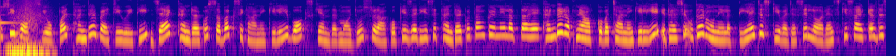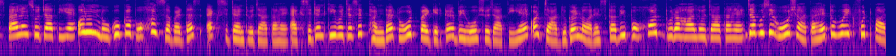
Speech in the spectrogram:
उसी बॉक्स के ऊपर थंडर बैठी हुई थी। जैक थंडर को सबक सिखाने के लिए बॉक्स के अंदर मौजूद सुराखों के ज़रिए से थंडर को तंग करने लगता है। थंडर अपने आप को बचाने के लिए इधर से उधर होने लगती है, जिसकी वजह से लॉरेंस की साइकिल डिसबैलेंस हो जाती है और उन लोगों का बहुत ज़बरदस्त एक्सीडेंट हो जाता है। एक्सीडेंट की वजह से थंडर रोड पर गिरकर बेहोश हो जाती है और जादूगर लॉरेंस का भी बहुत बुरा हाल हो जाता है। जब उसे होश आता है तो वो एक फुटपाथ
